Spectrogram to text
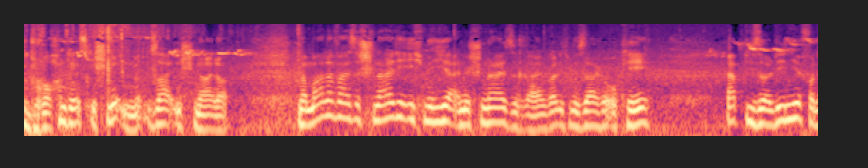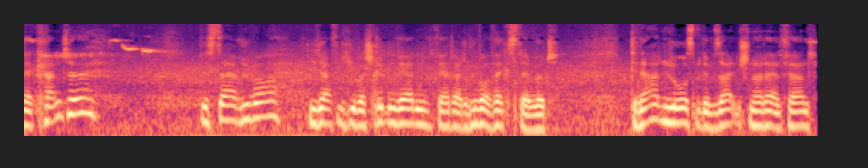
gebrochen, der ist geschnitten mit einem Seitenschneider. Normalerweise schneide ich mir hier eine Schneise rein, weil ich mir sage, okay, ab dieser Linie von der Kante bis darüber, die darf nicht überschritten werden. Wer da drüber wächst, der wird gnadenlos mit dem Seitenschneider entfernt.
